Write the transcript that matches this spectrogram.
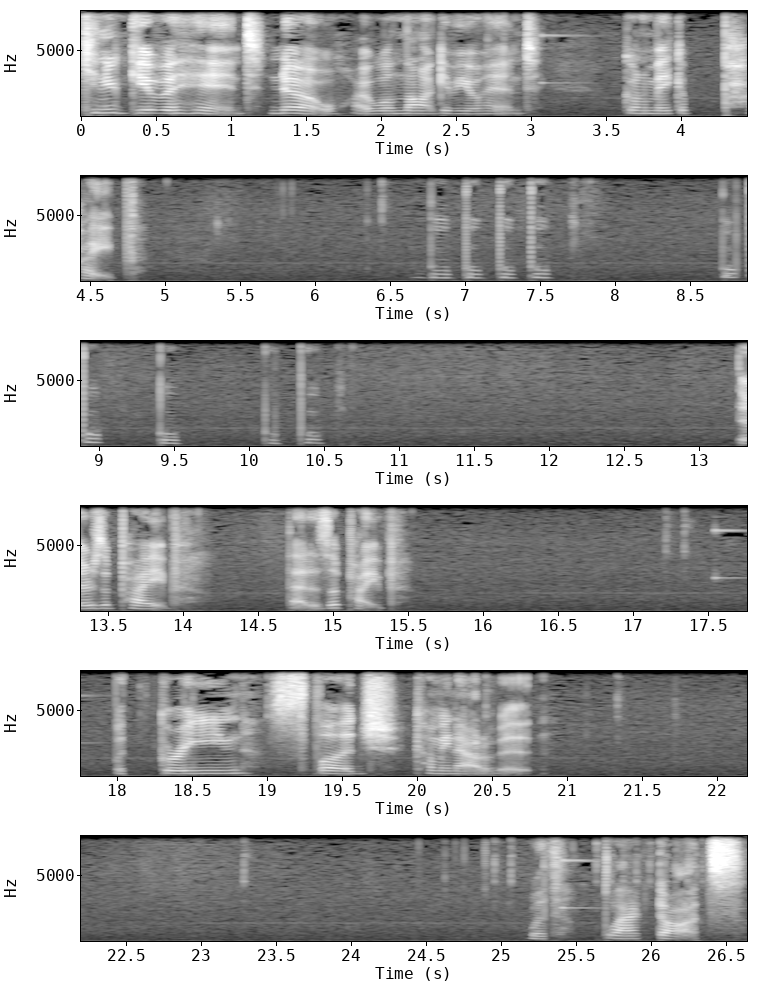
Can you give a hint? No, I will not give you a hint. I'm gonna make a pipe. Boop, boop, boop, boop. Boop, boop, boop, boop, boop. There's a pipe. That is a pipe. With green sludge coming out of it. With black dots.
